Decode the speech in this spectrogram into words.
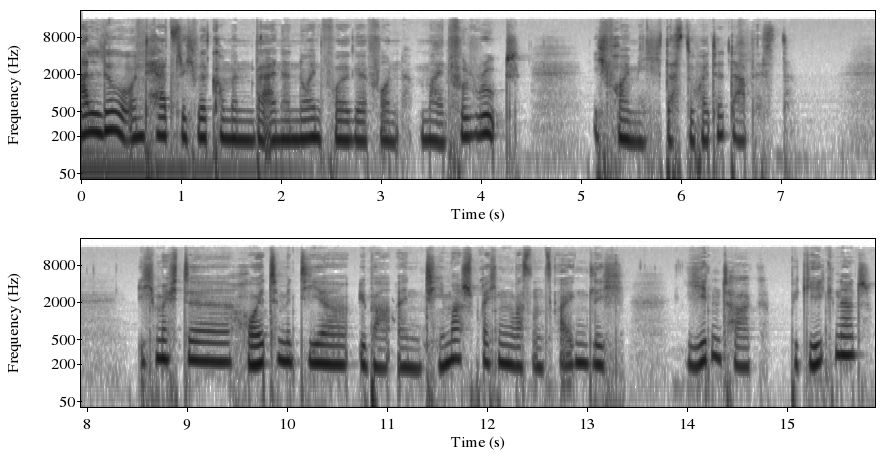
Hallo und herzlich willkommen bei einer neuen Folge von Mindful Root. Ich freue mich, dass du heute da bist. Ich möchte heute mit dir über ein Thema sprechen, was uns eigentlich jeden Tag begegnet,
